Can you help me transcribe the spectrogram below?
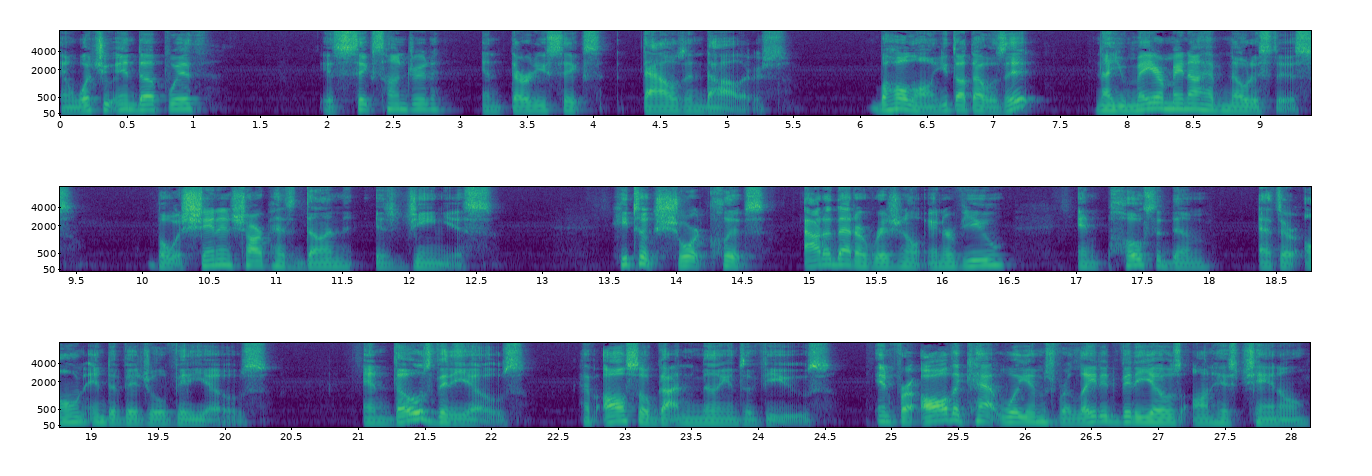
And what you end up with is $636,000. But hold on, you thought that was it? Now, you may or may not have noticed this, but what Shannon Sharpe has done is genius. He took short clips out of that original interview and posted them as their own individual videos. And those videos have also gotten millions of views. And for all the Katt Williams related videos on his channel,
